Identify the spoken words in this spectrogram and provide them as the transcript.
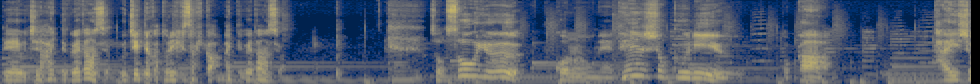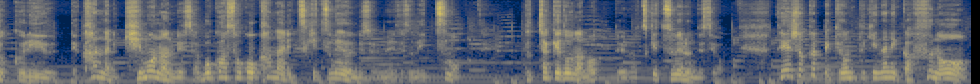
で、うちに入ってくれたんですよ。うちっていうか取引先か、入ってくれたんですよ。そう、そういう、このね、転職理由とか、退職理由ってかなり肝なんですよ。僕はそこをかなり突き詰めるんですよ、面接でいつも。ぶっちゃけどうなのっていうのを突き詰めるんですよ。転職って基本的に何か負の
